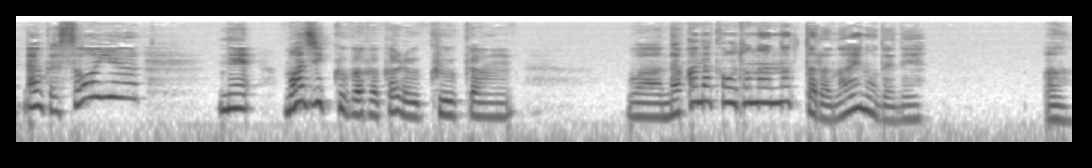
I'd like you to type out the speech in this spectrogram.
なんかそういう、ね、マジックがかかる空間は、なかなか大人になったらないのでね。うん。っ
